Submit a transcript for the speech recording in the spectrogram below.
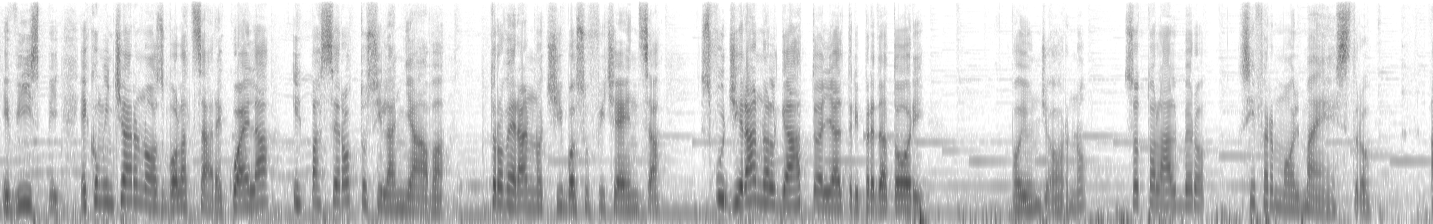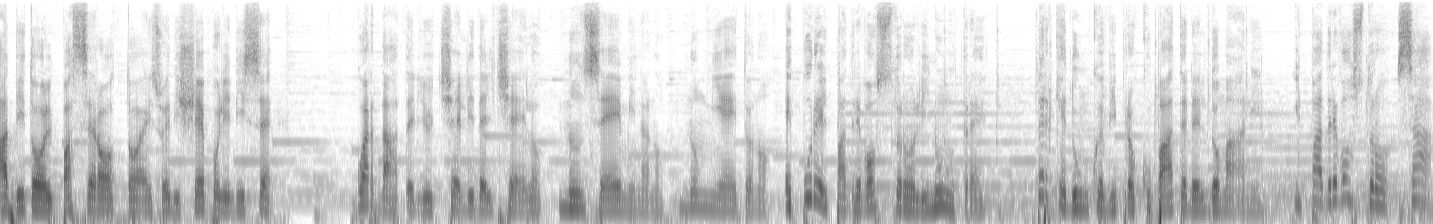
e vispi e cominciarono a svolazzare qua e là, il passerotto si lagnava. Troveranno cibo a sufficienza, sfuggiranno al gatto e agli altri predatori. Poi un giorno, sotto l'albero, si fermò il maestro. Additò il passerotto ai suoi discepoli e disse Guardate gli uccelli del cielo, non seminano, non mietono, eppure il Padre vostro li nutre. Perché dunque vi preoccupate del domani? Il Padre vostro sa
